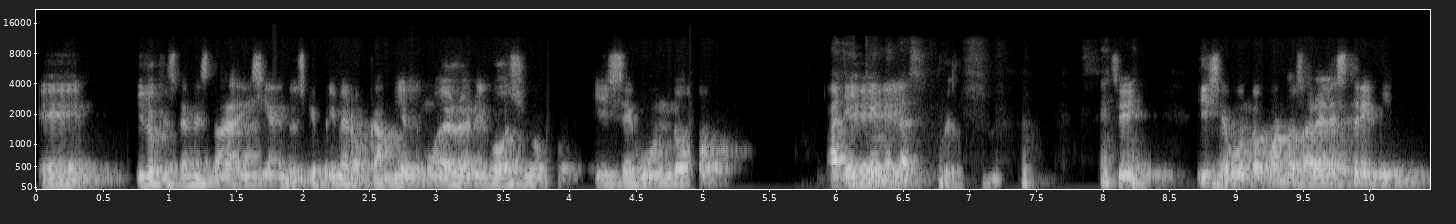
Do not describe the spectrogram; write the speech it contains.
Eh, y lo que usted me está diciendo es que primero cambie el modelo de negocio y segundo... Vaya eh, pues, sí, y segundo cuando sale el streaming,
